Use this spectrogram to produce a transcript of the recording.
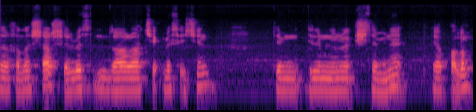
Evet arkadaşlar şerbetin daha rahat çekmesi için dilim- dilimleme işlemini yapalım.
